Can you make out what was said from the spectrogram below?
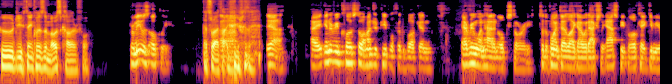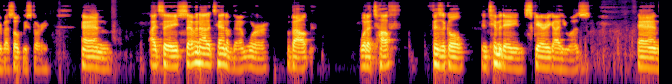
who do you think was the most colorful? For me, it was Oakley. That's what I thought uh, you were going to say. Yeah. I interviewed close to 100 people for the book, and everyone had an Oak story to the point that like I would actually ask people, okay, give me your best Oakley story. And I'd say seven out of 10 of them were about what a tough, physical, intimidating, scary guy he was. And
